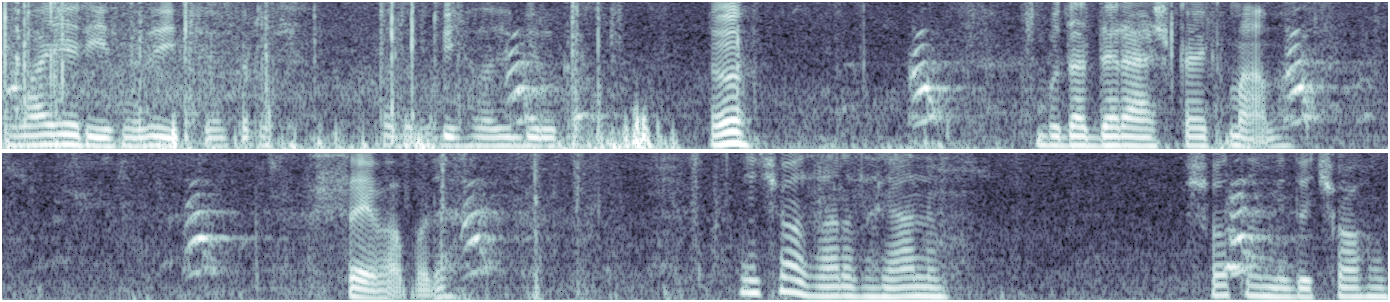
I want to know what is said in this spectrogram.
Буває різне, дивіться, як роз... розбіглась білка. О! Буде дерешка, як мама. Сива буде. Нічого, зараз глянемо. Що там і до чого.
